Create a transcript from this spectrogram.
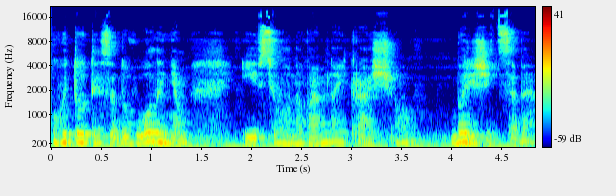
Готуйте з задоволенням і всього на вам найкращого. Бережіть себе.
